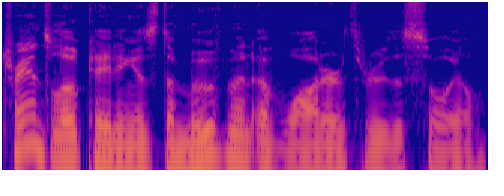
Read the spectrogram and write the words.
Translocating is the movement of water through the soil.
